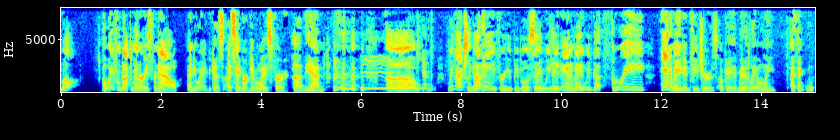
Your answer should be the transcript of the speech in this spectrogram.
Well, away from documentaries for now, anyway, because I save our giveaways for uh, the end. Uh, we've actually got, hey, for you people who say we hate anime, we've got three animated features. Okay, admittedly, only I think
